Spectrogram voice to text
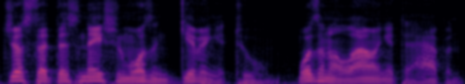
Just that this nation wasn't giving it to them, wasn't allowing it to happen.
